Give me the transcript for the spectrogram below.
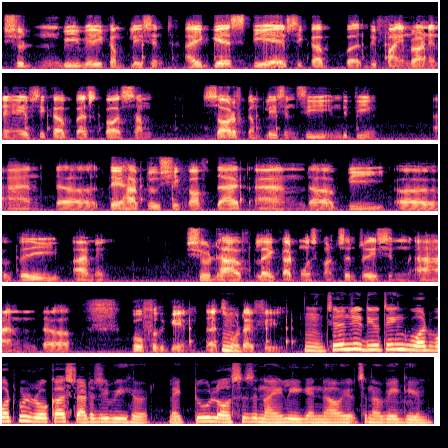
shouldn't be very complacent. I guess the AFC Cup, uh, the fine run in the AFC Cup has caused some sort of complacency in the team, and uh, they have to shake off that and uh, be uh, very. I mean, should have like utmost concentration and uh, go for the game. That's what I feel. Hmm. Chiranjeev, do you think what what would Roca's strategy be here? Like two losses in I League and now it's an away game.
